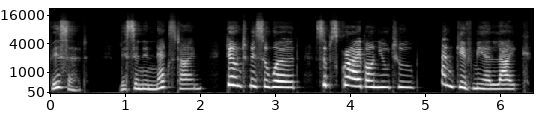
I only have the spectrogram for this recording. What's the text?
Vizard. Listen in next time. Don't miss a word. Subscribe on YouTube and give me a like.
